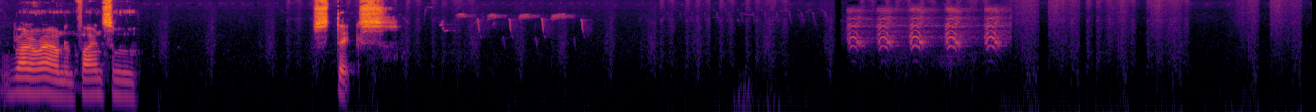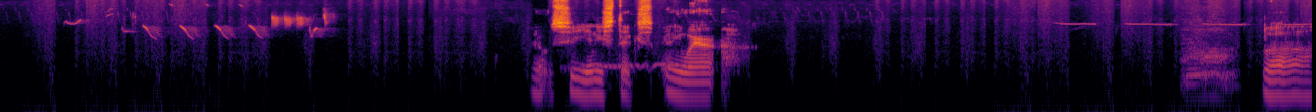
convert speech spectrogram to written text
run around and find some sticks. I don't see any sticks anywhere. Uh.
